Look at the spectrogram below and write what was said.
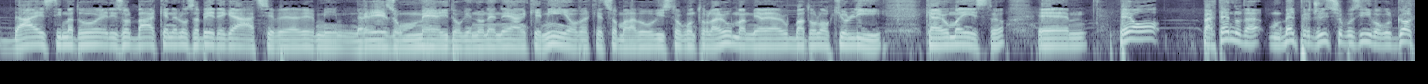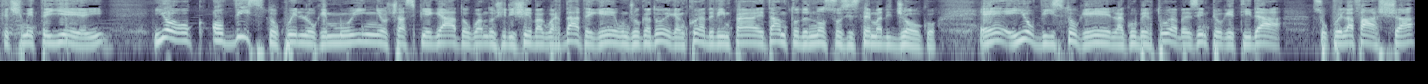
da estimatore di Solbakken lo sapete grazie per avermi reso un merito che non è neanche mio perché insomma l'avevo visto contro la Roma mi aveva rubato l'occhio lì caro maestro. Eh, però partendo da un bel pregiudizio positivo col gol che ci mette ieri io ho, ho visto quello che Mourinho ci ha spiegato quando ci diceva guardate che è un giocatore che ancora deve imparare tanto del nostro sistema di gioco e io ho visto che la copertura per esempio che ti dà su quella fascia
